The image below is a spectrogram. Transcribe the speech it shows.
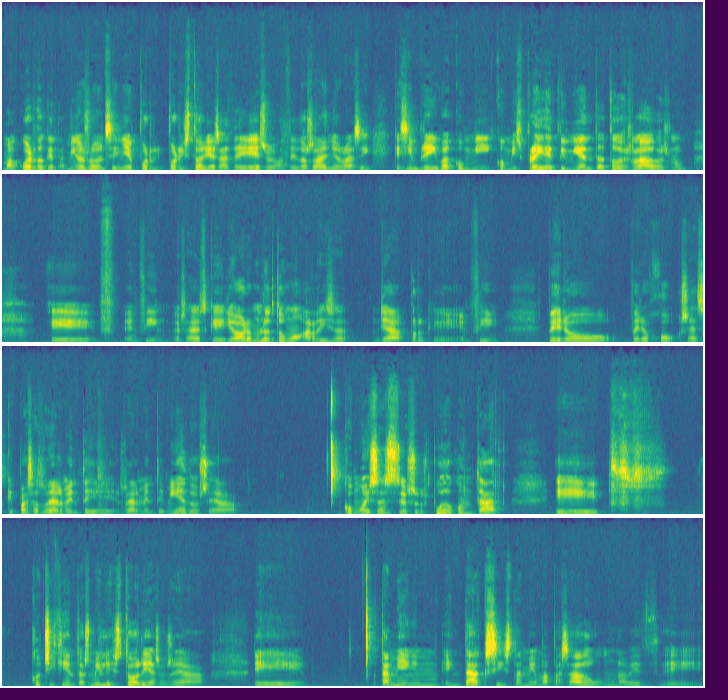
me acuerdo que también os lo enseñé por, por, historias hace eso, hace dos años o así, que siempre iba con mi, con mi spray de pimienta a todos lados, ¿no? Eh, en fin, o sea, es que yo ahora me lo tomo a risa, ya, porque, en fin, pero, pero, jo, o sea, es que pasas realmente, realmente miedo, o sea, como esas os, puedo contar eh, cochicientas mil historias, o sea, eh, también en, en, taxis, también me ha pasado una vez eh,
